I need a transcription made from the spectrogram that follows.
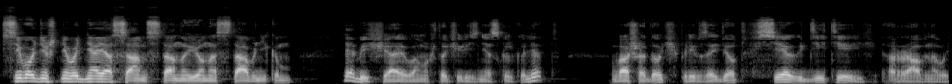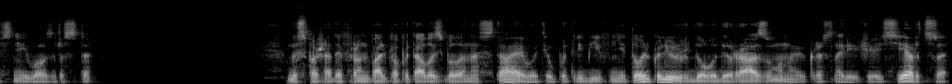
С сегодняшнего дня я сам стану ее наставником и обещаю вам, что через несколько лет ваша дочь превзойдет всех детей равного с ней возраста. Госпожа де Франваль попыталась было настаивать, употребив не только лишь доводы разума, но и красноречие сердца,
